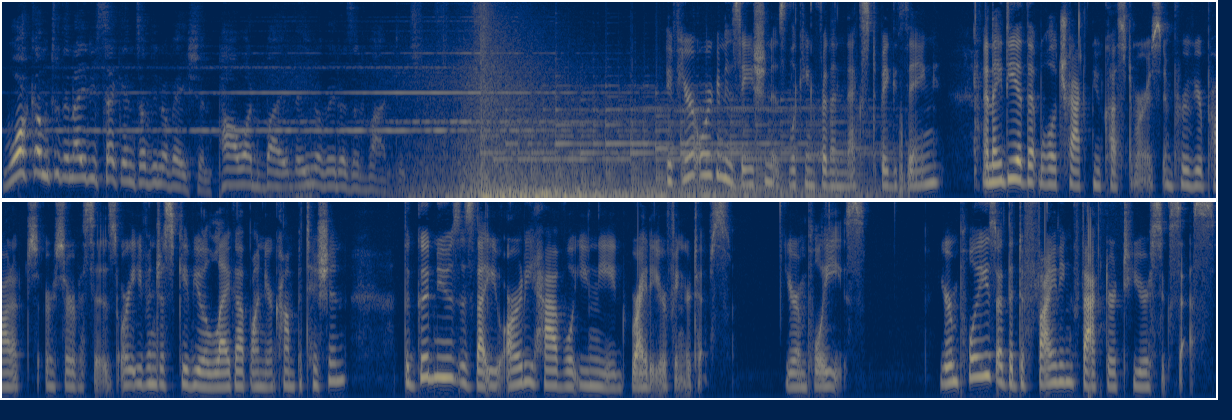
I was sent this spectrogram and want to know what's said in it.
Welcome to the 90 Seconds of Innovation, powered by the Innovator's Advantage. If your organization is looking for the next big thing, an idea that will attract new customers, improve your products or services, or even just give you a leg up on your competition, the good news is that you already have what you need right at your fingertips your employees. Your employees are the defining factor to your success.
